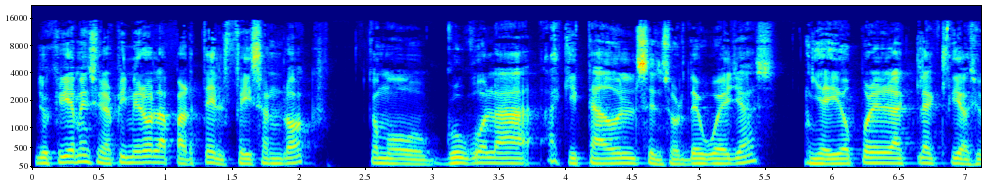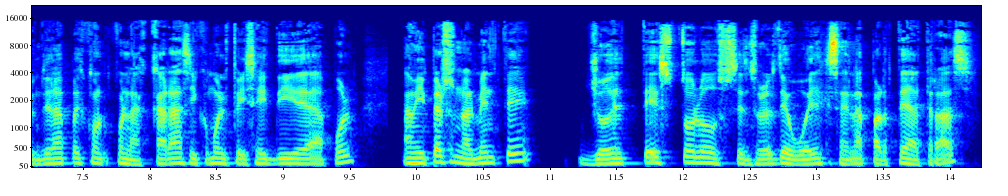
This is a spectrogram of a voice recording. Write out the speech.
Yo quería mencionar primero la parte del Face Unlock, como Google ha, quitado el sensor de huellas y ha ido por la, activación de la, pues, con, la cara, así como el Face ID de Apple. A mí personalmente, yo detesto los sensores de huella que están en la parte de atrás.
